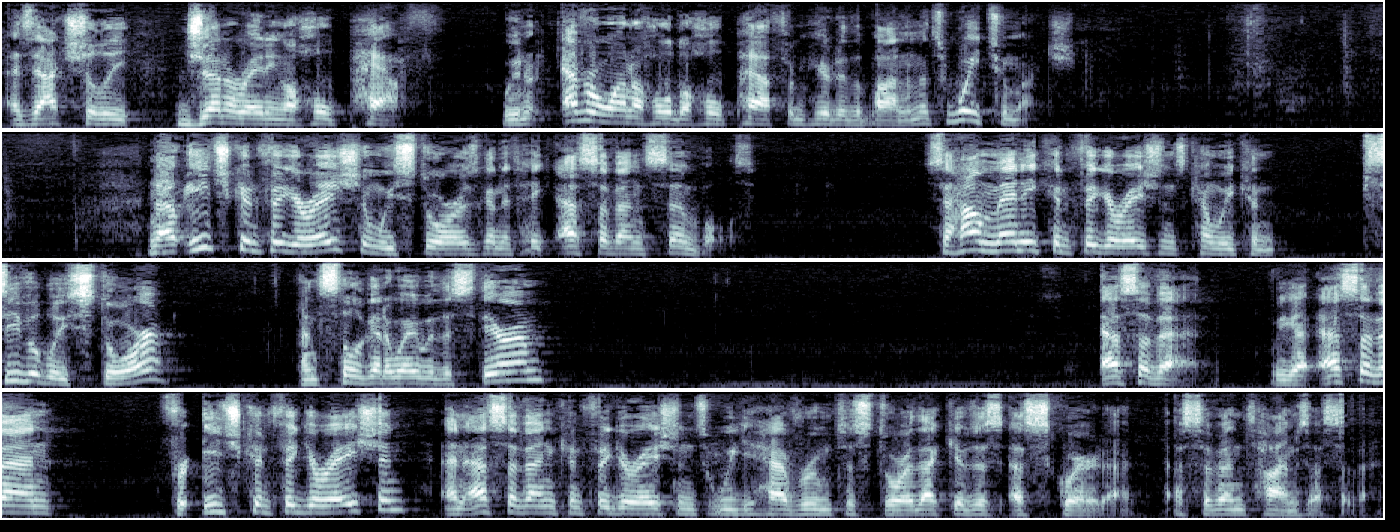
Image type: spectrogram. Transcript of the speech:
as actually generating a whole path. We don't ever want to hold a whole path from here to the bottom. That's way too much. Now, each configuration we store is going to take S of n symbols. So how many configurations can we conceivably store and still get away with this theorem? S of n. We got S of n for each configuration, and S of n configurations we have room to store. That gives us S squared n, S of n times S of n.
